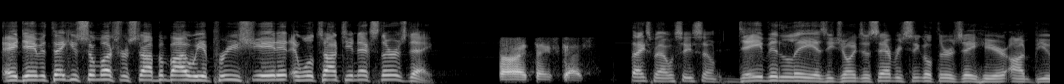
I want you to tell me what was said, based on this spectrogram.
Hey, David, thank you so much for stopping by. We appreciate it, and we'll talk to you next Thursday. All right, thanks guys. Thanks, man. We'll see you soon. David Lee, as he joins us every single Thursday here on Bucher.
